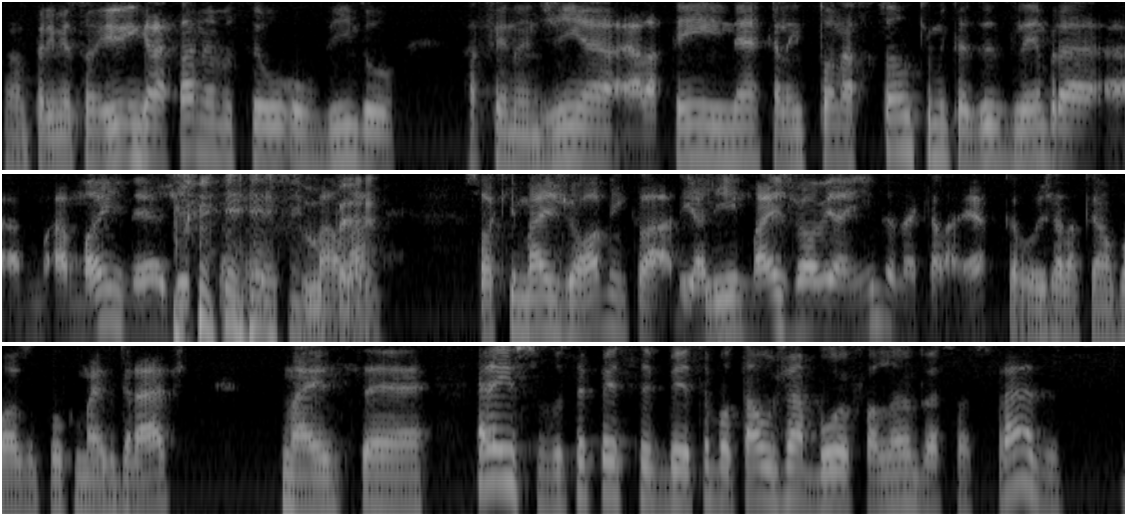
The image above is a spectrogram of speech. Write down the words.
Uma premiação. E, engraçado, né? Você ouvindo a Fernandinha, ela tem né, aquela entonação que muitas vezes lembra a, a mãe, né? O jeito que a mãe que Super. falar. Só que mais jovem, claro, e ali mais jovem ainda naquela época. Hoje ela tem uma voz um pouco mais grave, mas é, era isso. Você perceber, você botar o Jabor falando essas frases,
